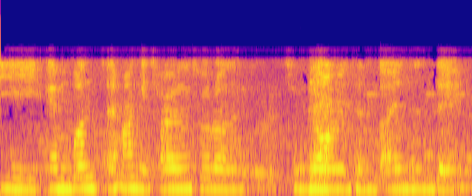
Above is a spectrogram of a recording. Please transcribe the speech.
이 n번째 항이 자연수라는 걸 증명하면 된다 했는데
